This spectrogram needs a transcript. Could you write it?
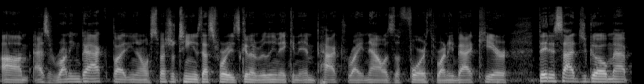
um, as a running back, but, you know, special teams, that's where he's going to really make an impact right now as the fourth running back here. They decided to go Matt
